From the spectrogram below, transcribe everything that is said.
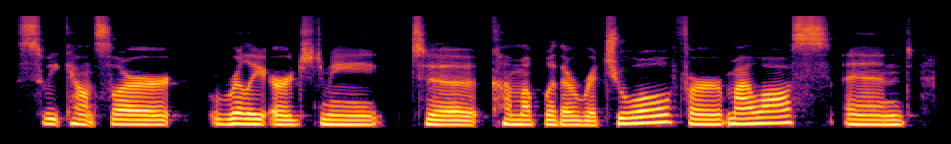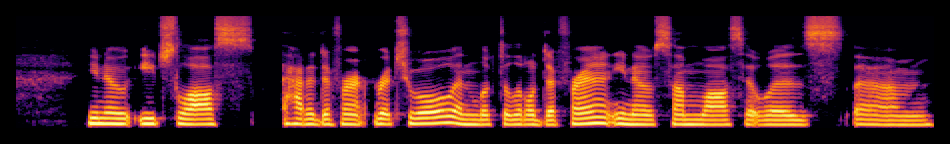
sweet counselor really urged me to come up with a ritual for my loss. And, you know, each loss had a different ritual and looked a little different. You know, some loss it was um,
